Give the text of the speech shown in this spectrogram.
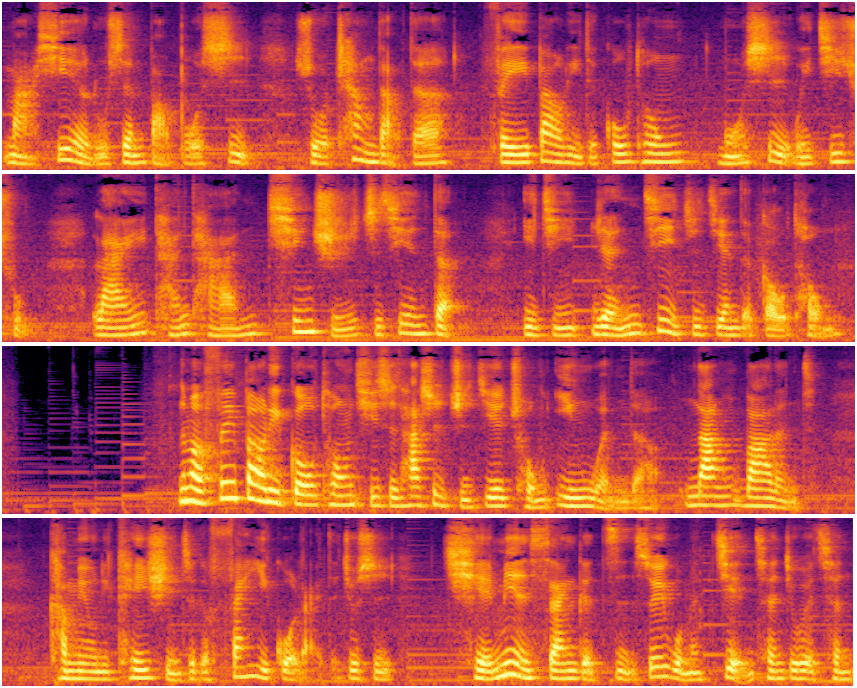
马歇尔·卢森堡博士所倡导的非暴力的沟通模式为基础，来谈谈亲职之间的以及人际之间的沟通。那么，非暴力沟通其实它是直接从英文的 nonviolent communication 这个翻译过来的，就是前面三个字，所以我们简称就会称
